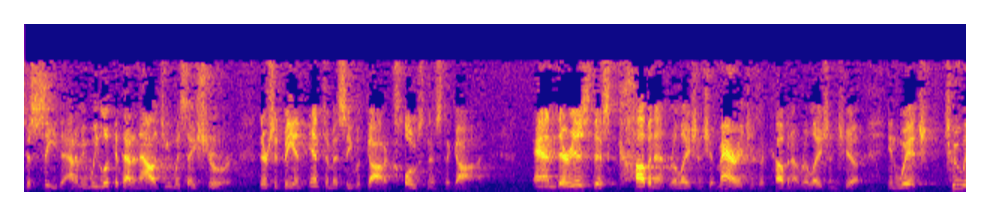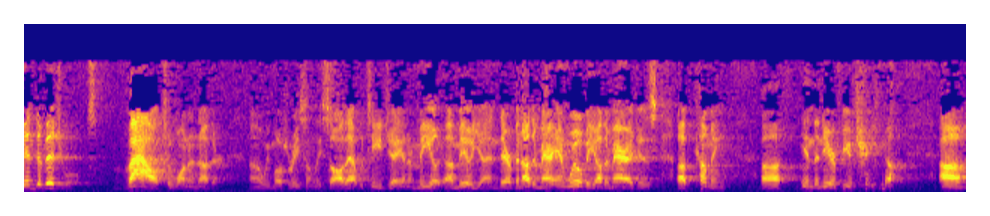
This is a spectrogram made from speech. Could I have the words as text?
to see that, I mean, we look at that analogy and we say, sure, there should be an intimacy with God, a closeness to God. And there is this covenant relationship. Marriage is a covenant relationship in which two individuals vow to one another. Uh, we most recently saw that with TJ and Amelia, and there have been other mar- and will be other marriages upcoming uh, in the near future. You know, um,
